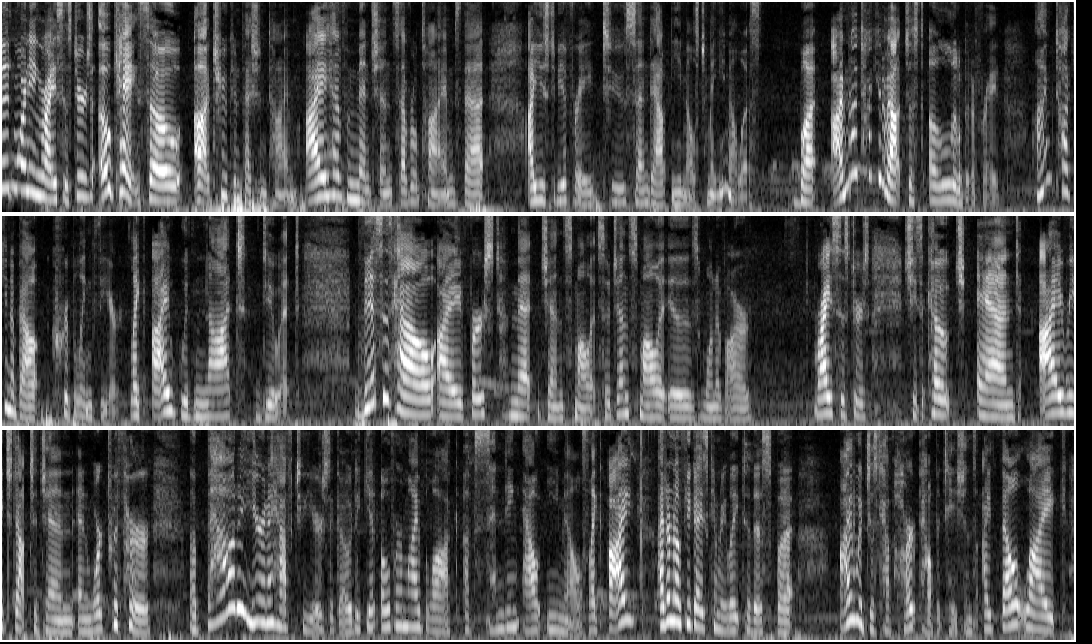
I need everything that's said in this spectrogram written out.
Good morning, Rise Sisters. Okay, so uh, true confession time. I have mentioned several times that I used to be afraid to send out emails to my email list. But I'm not talking about just a little bit afraid. I'm talking about crippling fear. Like I would not do it. This is how I first met Jen Smollett. So Jen Smollett is one of our Rise Sisters. She's a coach and I reached out to Jen and worked with her about a year and a half, two years ago to get over my block of sending out emails. Like I, I don't know if you guys can relate to this, but I would just have heart palpitations. I felt like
